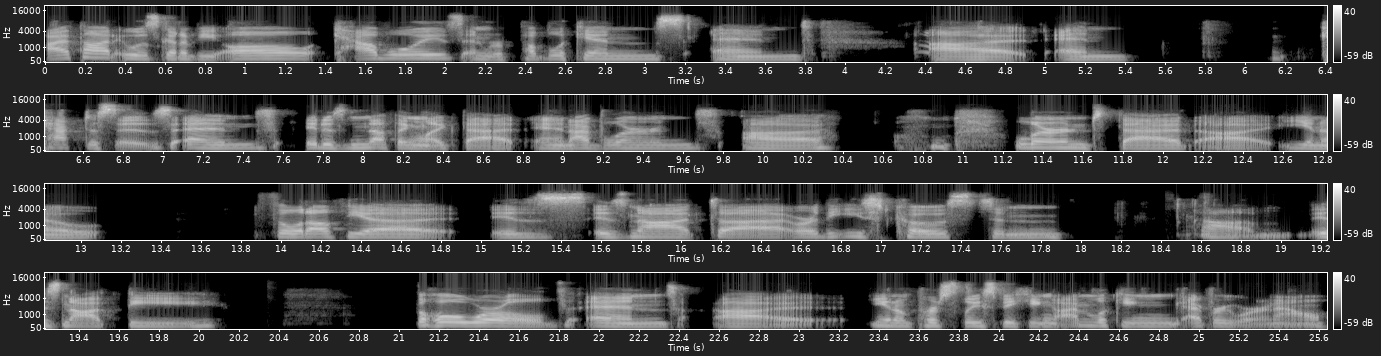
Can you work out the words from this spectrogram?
I thought it was going to be all cowboys and Republicans and uh, and cactuses, and it is nothing like that. And I've learned uh, learned that uh, you know Philadelphia is is not uh, or the East Coast and um, is not the the whole world. And, uh, you know, personally speaking, I'm looking everywhere now,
